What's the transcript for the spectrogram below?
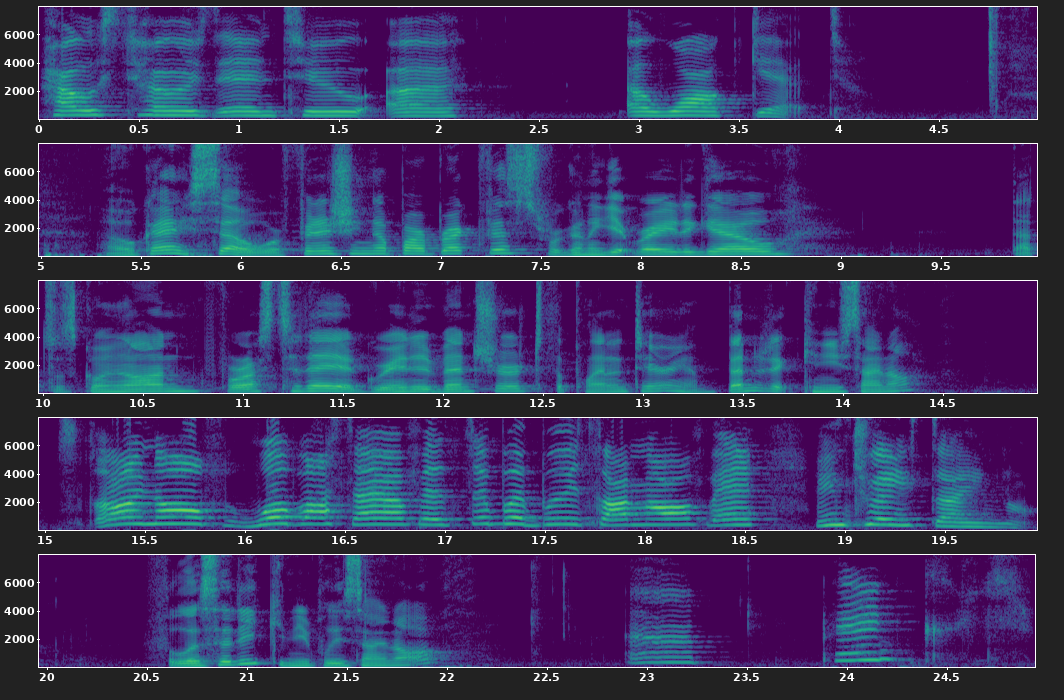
house turns into a a rocket. Okay, so we're finishing up our breakfast. We're going to get ready to go. That's what's going on for us today a grand adventure to the planetarium. Benedict, can you sign off? Sign off, Robot sign off, and Super Boo sign off, and, and Trey sign off. Felicity, can you please sign off? Uh, pink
